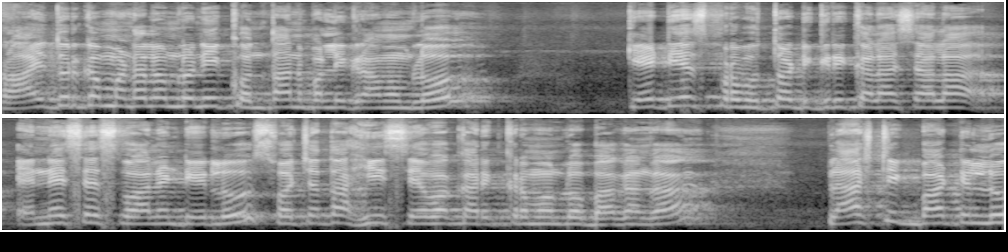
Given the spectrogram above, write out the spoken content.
రాయదుర్గం మండలంలోని కొంతానపల్లి గ్రామంలో కేటీఎస్ ప్రభుత్వ డిగ్రీ కళాశాల ఎన్ఎస్ఎస్ వాలంటీర్లు స్వచ్ఛత హీ సేవా కార్యక్రమంలో భాగంగా ప్లాస్టిక్ బాటిళ్ళు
